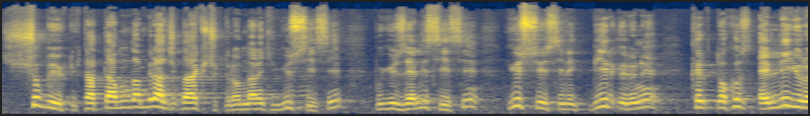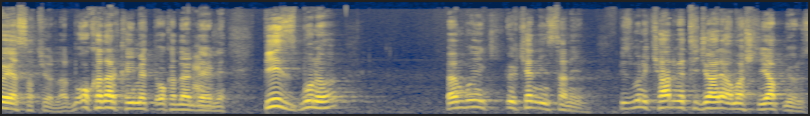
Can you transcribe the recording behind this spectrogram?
şu büyüklükte hatta bundan birazcık daha küçüktür. Onlarınki 100 cc bu 150 cc 100 cc'lik bir ürünü 49-50 euroya satıyorlar. Bu o kadar kıymetli o kadar değerli. Biz bunu ben bu ülkenin insanıyım. Biz bunu kar ve ticari amaçlı yapmıyoruz.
